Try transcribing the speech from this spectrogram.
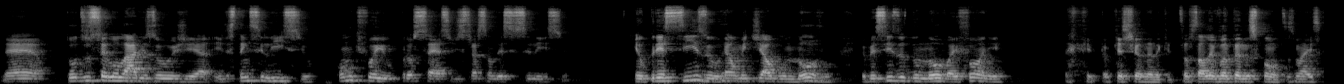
Né? Todos os celulares hoje, eles têm silício. Como que foi o processo de extração desse silício? Eu preciso realmente de algo novo? Eu preciso do novo iPhone? Estou questionando aqui, estou só levantando os pontos, mas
